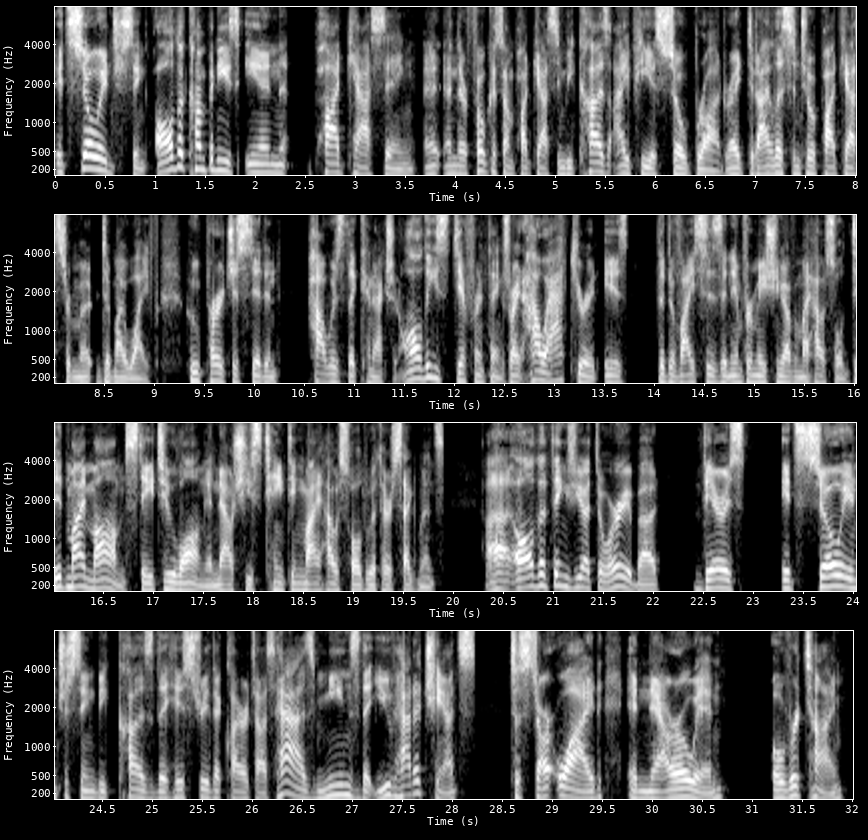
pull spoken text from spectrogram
It's so interesting. All the companies in podcasting and, and they're focused on podcasting because IP is so broad, right? Did I listen to a podcast or did my wife? Who purchased it and how was the connection? All these different things, right? How accurate is the devices and information you have in my household? Did my mom stay too long and now she's tainting my household with her segments? Uh, all the things you have to worry about. There's it's so interesting because the history that Claritas has means that you've had a chance to start wide and narrow in over time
